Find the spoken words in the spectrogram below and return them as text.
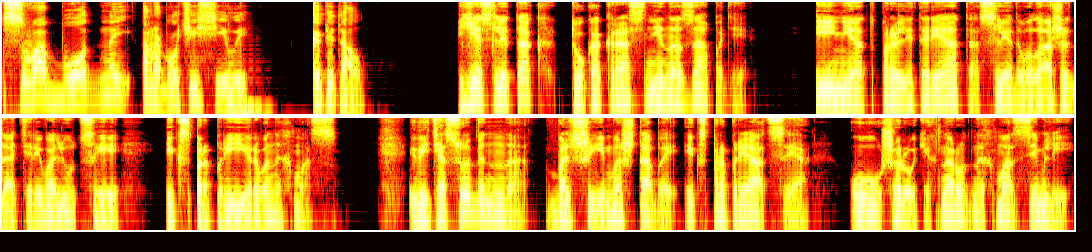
свободной рабочей силы. Капитал. Если так, то как раз не на Западе, и не от пролетариата следовало ожидать революции экспроприированных масс. Ведь особенно большие масштабы экспроприация у широких народных масс земли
